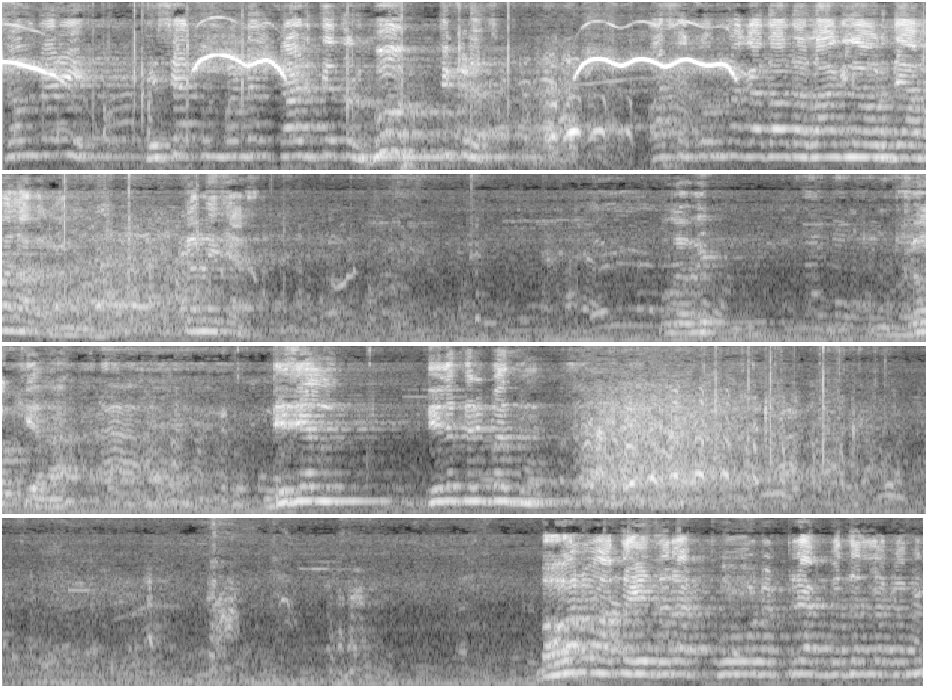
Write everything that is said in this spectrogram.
चौधरी खिशातून बंडल काढते तर हो तिकडच. असं करू नका दादा लागल्यावर द्या मला बरं. कमी जास्त. जोक केला. डिझेल दिलं तरी बस झालं. भावानो आता हे जरा थोडं ट्रॅक बदलला का मी?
